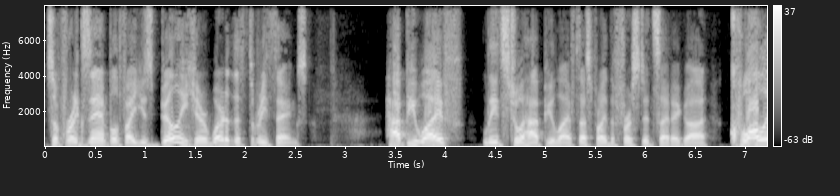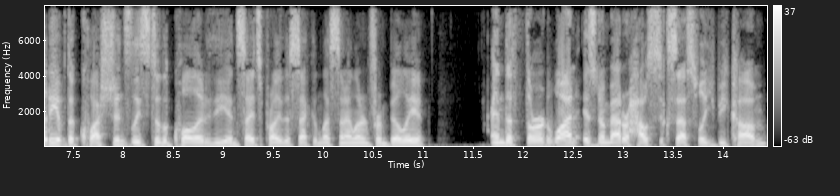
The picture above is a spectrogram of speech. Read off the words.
So for example, if I use Billy here, what are the three things? Happy wife, leads to a happy life. That's probably the first insight I got. Quality of the questions leads to the quality of the insights. Probably the second lesson I learned from Billy. And the third one is no matter how successful you become,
